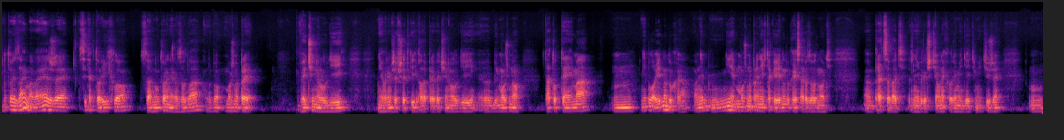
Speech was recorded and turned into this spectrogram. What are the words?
No to je zaujímavé, že si takto rýchlo sa vnútorne rozhodla, lebo možno pre väčšinu ľudí, nehovorím, že všetkých, ale pre väčšinu ľudí e, by možno táto téma mm, nebola jednoduchá. Nie, nie je možno pre nich také jednoduché sa rozhodnúť e, pracovať s nevyliečiteľne chorými deťmi. Čiže mm,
